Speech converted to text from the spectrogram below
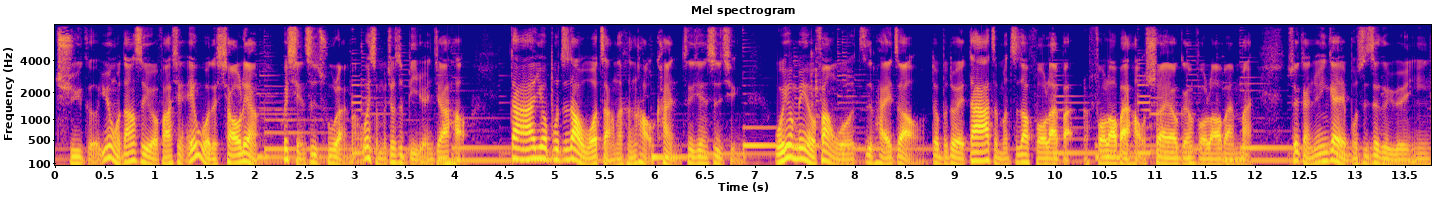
区隔。因为我当时有发现，诶，我的销量会显示出来嘛？为什么就是比人家好？大家又不知道我长得很好看这件事情，我又没有放我自拍照，对不对？大家怎么知道佛老板佛老板好帅，要跟佛老板买？所以感觉应该也不是这个原因。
